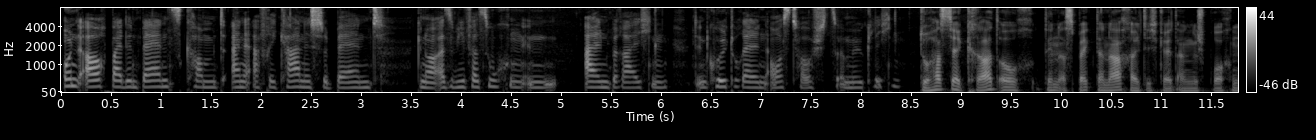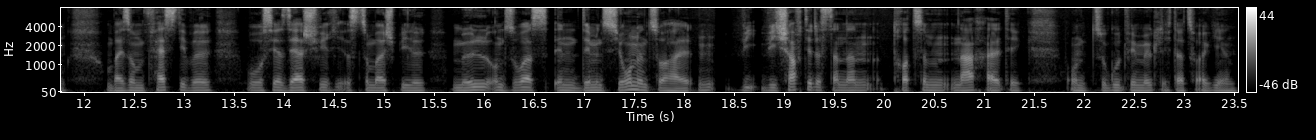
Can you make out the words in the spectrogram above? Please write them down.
und auch bei den Bands kommt eine afrikanische Band. Genau, also wir versuchen in allen Bereichen den kulturellen Austausch zu ermöglichen. Du hast ja gerade auch den Aspekt der Nachhaltigkeit angesprochen. Und bei so einem Festival, wo es ja sehr schwierig ist, zum Beispiel Müll und sowas in Dimensionen zu halten, wie, wie schafft ihr das dann dann trotzdem nachhaltig und so gut wie möglich da zu agieren?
